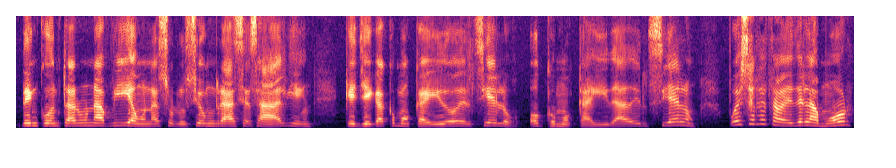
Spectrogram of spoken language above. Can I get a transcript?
de encontrar una vía, una solución gracias a alguien que llega como caído del cielo o como caída del cielo. Puede ser a través del amor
